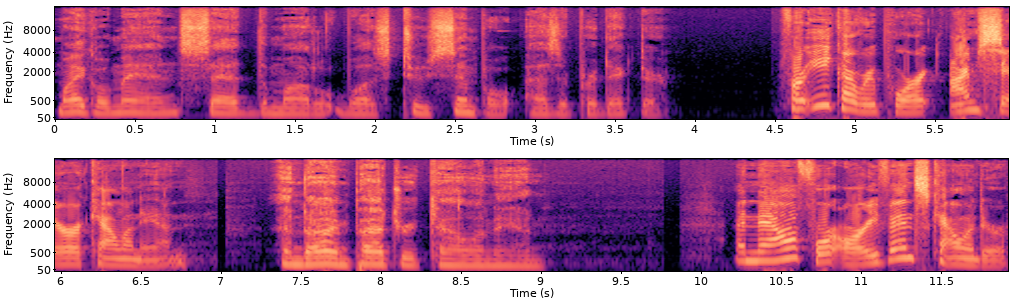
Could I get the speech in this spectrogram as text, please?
Michael Mann said the model was too simple as a predictor. For Eco Report, I'm Sarah Callanan. And I'm Patrick Callanan. And now for our events calendar.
